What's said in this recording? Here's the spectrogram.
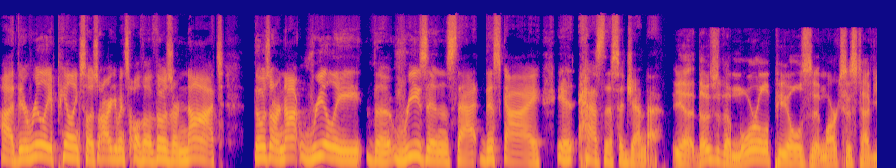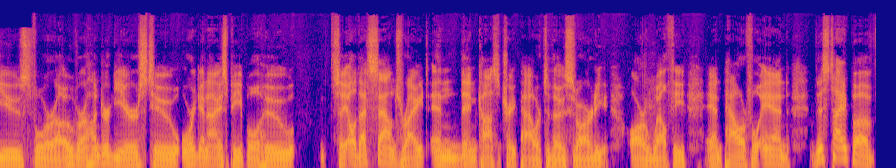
uh, they're really appealing to those arguments, although those are not those are not really the reasons that this guy has this agenda. Yeah, those are the moral appeals that Marxists have used for uh, over 100 years to organize people who say, oh, that sounds right, and then concentrate power to those who already are wealthy and powerful. And this type of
